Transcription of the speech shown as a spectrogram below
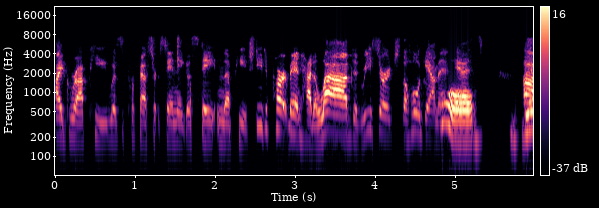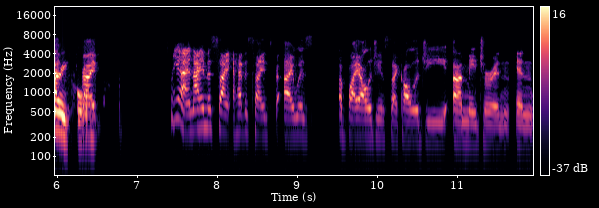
I grew up, he was a professor at San Diego State in the PhD department, had a lab, did research, the whole gamut. Cool. And, Very um, cool. I, yeah. And I'm a science, I have a science, I was a biology and psychology uh, major in, in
